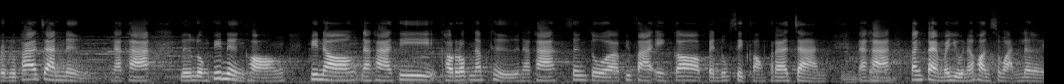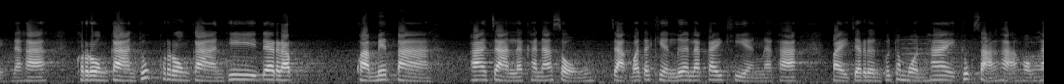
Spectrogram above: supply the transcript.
หรือพระอาจารย์หนึ่งนะคะ หรือหลวงพี่หนึ่งของพี่น้องนะคะที่เคารพนับถือนะคะ ซึ่งตัวพี่ฟ้าเองก็เป็นลูกศิษย์ของพระอาจารย์นะคะ ตั้งแต่มาอยู่นครสวรรค์เลยนะคะ โครงการทุกโครงการที่ได้รับความเมตตา พระอาจารย์และคณะสงฆ์จากวัดตะเคียนเลื่อนและใกล้เคียงนะคะ ไปเจริญพุทธมนต์ให้ทุกสาขาของไฮ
